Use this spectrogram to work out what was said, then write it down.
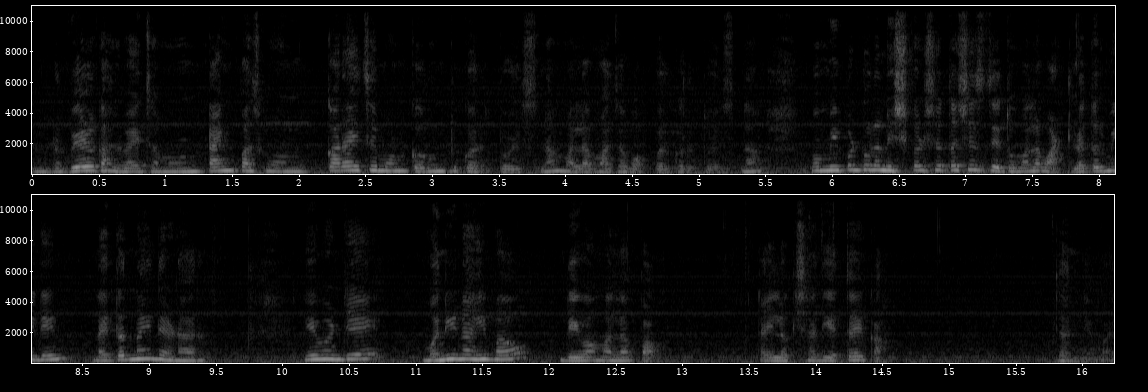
वेळ घालवायचा म्हणून टाईमपास म्हणून करायचे म्हणून करून तू करतो आहेस ना? मला माझा वापर करतो आहेस ना? मग मी पण तुला निष्कर्ष तसेच देतो. मला वाटलं तर मी देईन नाहीतर नाही देणार. हे म्हणजे मनी नाही भाव देवा मला पाव. काही लक्षात येतं आहे का? धन्यवाद.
